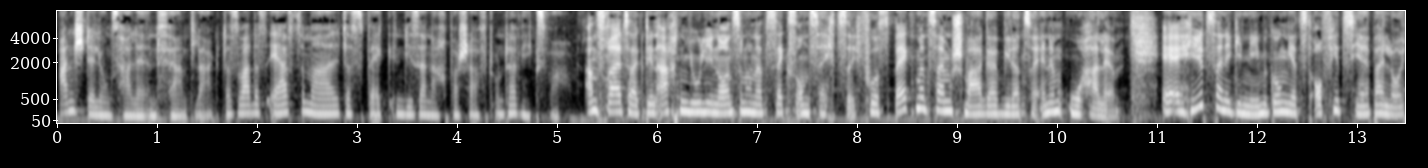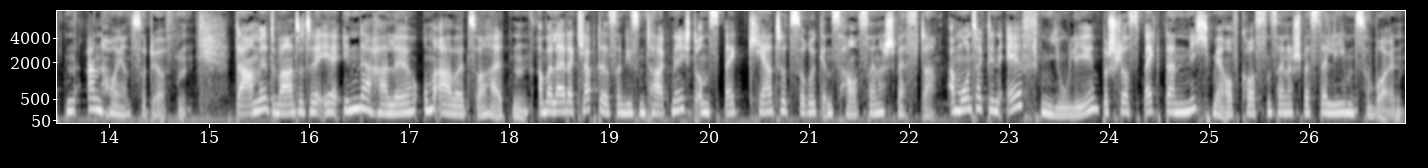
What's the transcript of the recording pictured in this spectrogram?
Anstellungshalle entfernt lag. Das war das erste Mal, dass Speck in dieser Nachbarschaft unterwegs war. Am Freitag, den 8. Juli 1966, fuhr Speck mit seinem Schwager wieder zur NMU-Halle. Er erhielt seine Genehmigung, jetzt offiziell bei Leuten anheuern zu dürfen. Damit wartete er in der Halle, um Arbeit zu erhalten. Aber leider klappte es an diesem Tag nicht und Speck kehrte zurück ins Haus seiner Schwester. Am Montag, den 11. Juli, beschloss Speck dann nicht mehr auf Kosten seiner Schwester leben zu wollen.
